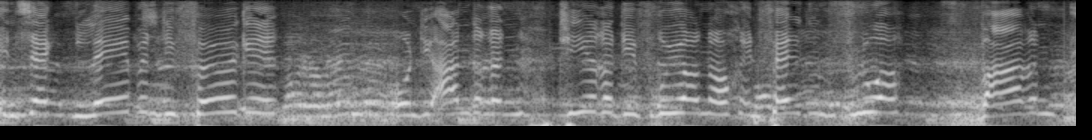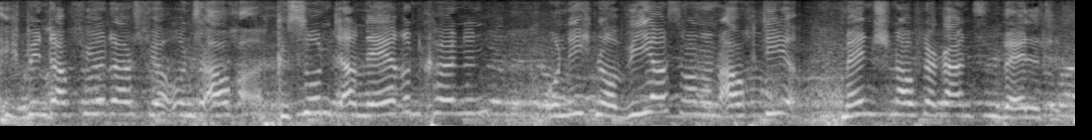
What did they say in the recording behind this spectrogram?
Insekten leben, die Vögel und die anderen Tiere, die früher noch in Feld und Flur waren. Ich bin dafür, dass wir uns auch gesund ernähren können und nicht nur wir, sondern auch die Menschen auf der ganzen Welt. À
